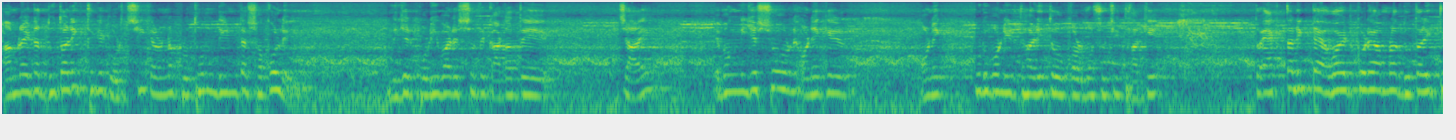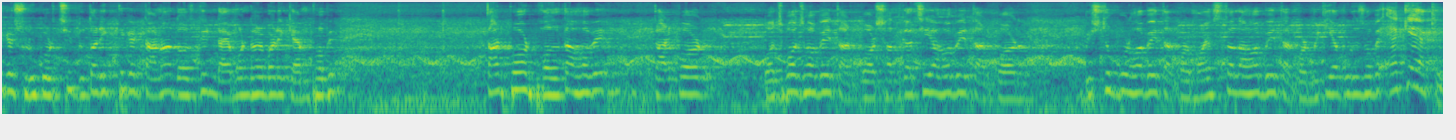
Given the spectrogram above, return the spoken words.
আমরা এটা দু তারিখ থেকে করছি, কেননা প্রথম দিনটা সকলে নিজের পরিবারের সাথে কাটাতে চায়। এবং নিজস্ব অনেকের অনেক পূর্ব নির্ধারিত কর্মসূচি থাকে। তো এক তারিখটা অ্যাভয়েড করে আমরা দু তারিখ থেকে শুরু করছি। দু তারিখ থেকে টানা দশ দিন ডায়মন্ড হারবারে ক্যাম্প হবে। তারপর ফলতা হবে, তারপর বজবজ হবে, তারপর সাতগাছিয়া হবে, তারপর বিষ্ণুপুর হবে, তারপর মহেশতলা হবে, তারপর মিটিয়াপুরুষ হবে, একে একে।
